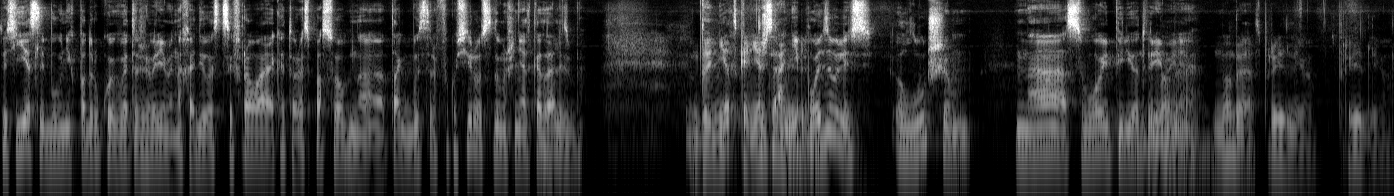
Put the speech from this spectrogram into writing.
То есть если бы у них под рукой в это же время находилась цифровая, которая способна так быстро фокусироваться, думаешь, они отказались бы? Да нет, конечно. То есть они пользовались лучшим на свой период времени. Ну да, ну да справедливо. Справедливо.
